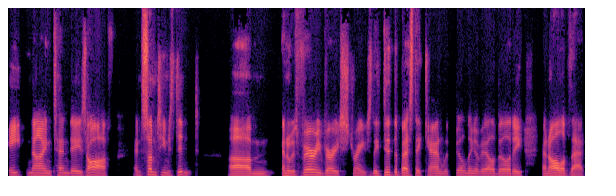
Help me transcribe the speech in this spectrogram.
eight, nine, ten days off and some teams didn't. Um, and it was very, very strange. They did the best they can with building availability and all of that.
